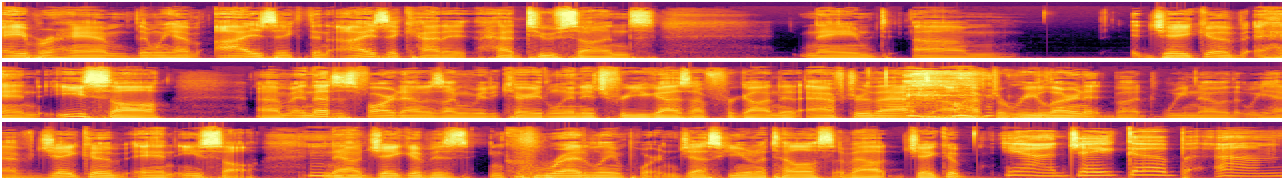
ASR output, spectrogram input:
Abraham, then we have Isaac. Then Isaac had a, had two sons named um, Jacob and Esau, um, and that's as far down as I'm going to carry the lineage for you guys. I've forgotten it. After that, I'll have to relearn it. But we know that we have Jacob and Esau. Now, Jacob is incredibly important. Jessica, you want to tell us about Jacob? Yeah, Jacob's um,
